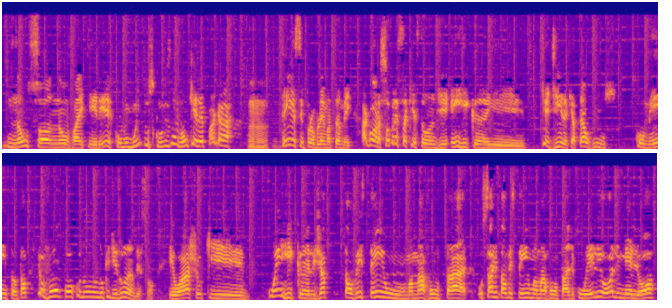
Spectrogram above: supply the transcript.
Não só não vai querer, como muitos clubes não vão querer pagar. Uhum. Tem esse problema também. Agora, sobre essa questão de Henrique e Kedira, que até alguns comentam tal, eu vou um pouco no, no que diz o Anderson. Eu acho que o Henrique ele já talvez tenha uma má vontade, o Sarri talvez tenha uma má vontade com ele e olhe melhor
